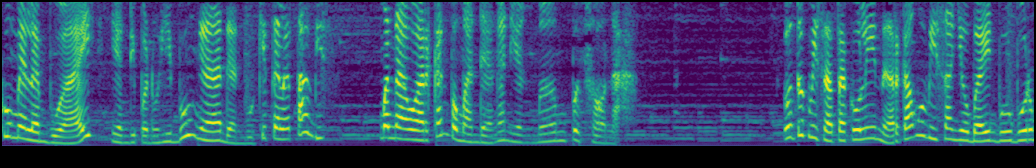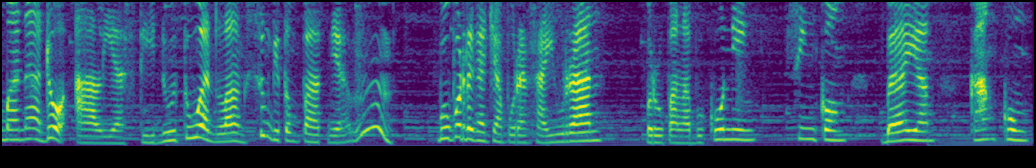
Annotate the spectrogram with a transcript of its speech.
Kumelembuai yang dipenuhi bunga dan Bukit Teletabis, menawarkan pemandangan yang mempesona. Untuk wisata kuliner, kamu bisa nyobain bubur Manado alias tinutuan langsung di tempatnya. Hmm, bubur dengan campuran sayuran berupa labu kuning, singkong, bayam, kangkung,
